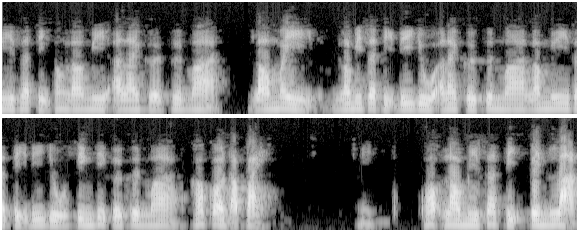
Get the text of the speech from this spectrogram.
มีสติของเรามีอะไรเกิดขึ้นมา เราไม่เรามีสติดีอยู่อะไรเกิดขึ้นมา เรามีสติดีอยู่สิ่งที่เกิดขึ้นมาเขาก็ดับไปนี่เพราะเรามีสติเป็นหลัก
